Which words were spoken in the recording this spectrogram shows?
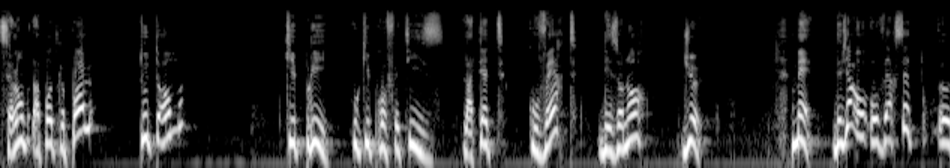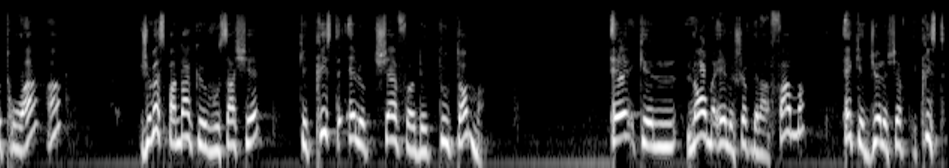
Selon l'apôtre Paul, tout homme qui prie ou qui prophétise la tête couverte déshonore Dieu. Mais déjà au, verset 3, euh, hein, je veux cependant que vous sachiez que Christ est le chef de tout homme et que l'homme est le chef de la femme et que Dieu est le chef de Christ.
